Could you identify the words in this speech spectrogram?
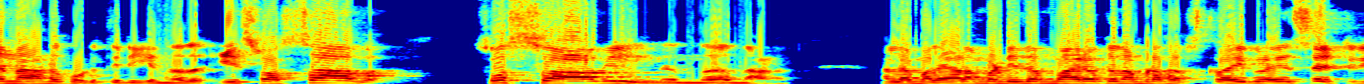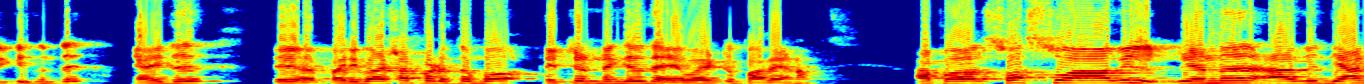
എന്നാണ് കൊടുത്തിരിക്കുന്നത്. ഈ സ്വസാവ് സ്വസ്വാവിൽ നിന്ന് എന്നാണ്. നല്ല മലയാളം പണ്ഡിതന്മാരൊക്കെ നമ്മുടെ സബ്സ്ക്രൈബേഴ്സ് ആയിട്ടിരിക്കുന്നുണ്ട്. ഞാനിത് പരിഭാഷപ്പെടുത്തുമ്പോൾ തെറ്റുണ്ടെങ്കിൽ ദയവായിട്ട് പറയണം. അപ്പൊ സ്വസ്വാവിൽ എന്ന് അത് ഞാൻ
